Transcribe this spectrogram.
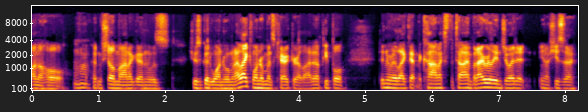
on the whole, Mhm. Michelle Monaghan was she was a good Wonder Woman. I liked Wonder Woman's character a lot. I know people didn't really like that in the comics at the time, but I really enjoyed it. You know, she's a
